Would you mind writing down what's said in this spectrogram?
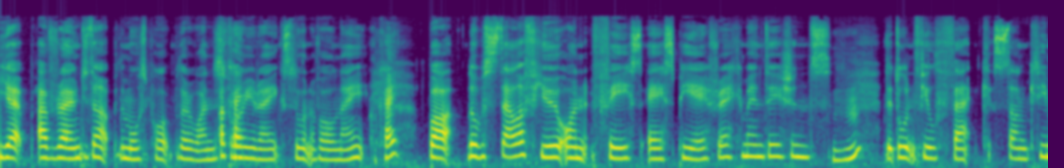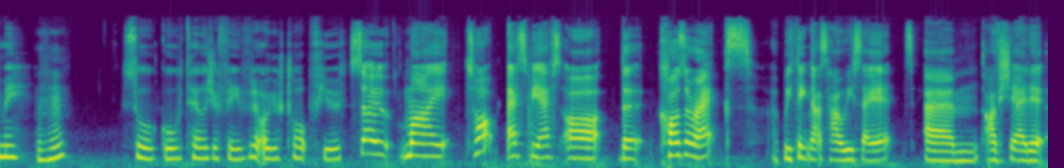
Yep, I've rounded up the most popular ones for Okay. you, right? Because don't have all night. Okay. But there was still a few on face SPF recommendations Mm-hmm. that don't feel thick, sun creamy. Mm-hmm. So go tell us your favourite or your top few. So my top SPFs are the COSRX. We think that's how we say it. Um, I've shared it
